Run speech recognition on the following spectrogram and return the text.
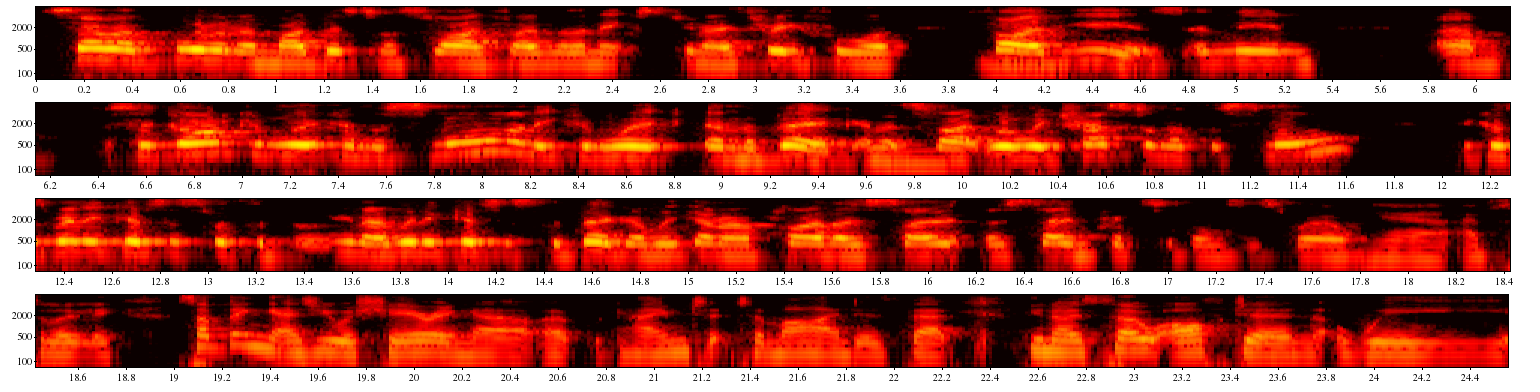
so important in my business life over the next, you know, three, four, five years. And then, um, so God can work in the small and He can work in the big. And it's like, will we trust Him with the small? Because when He gives us with the, you know, when He gives us the big, are we going to apply those so, those same principles as well? Yeah, absolutely. Something as you were sharing uh, uh, came to, to mind is that, you know, so often we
